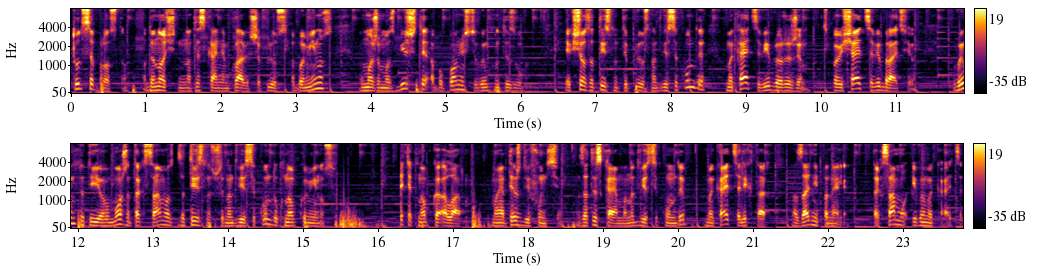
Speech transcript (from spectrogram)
Тут все просто. Одиночним натисканням клавіші плюс або мінус ми можемо збільшити або повністю вимкнути звук. Якщо затиснути плюс на 2 секунди, вмикається віброрежим, сповіщається вібрацією. Вимкнути його можна так само, затиснувши на 2 секунди кнопку мінус. Третя кнопка Аларм має теж дві функції. Затискаємо на 2 секунди, вмикається ліхтар на задній панелі. Так само і вимикається.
